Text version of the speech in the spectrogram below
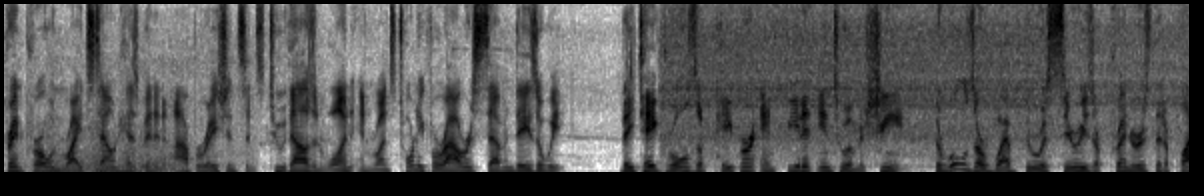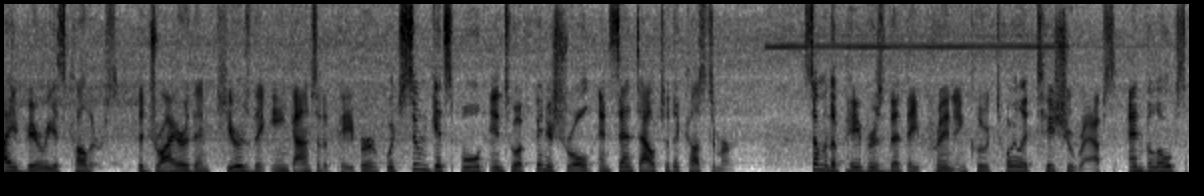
Print Pro in Wrightstown has been in operation since 2001 and runs 24 hours, 7 days a week. They take rolls of paper and feed it into a machine. The rolls are webbed through a series of printers that apply various colors. The dryer then cures the ink onto the paper, which soon gets spooled into a finished roll and sent out to the customer. Some of the papers that they print include toilet tissue wraps, envelopes,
